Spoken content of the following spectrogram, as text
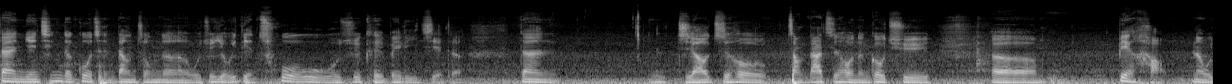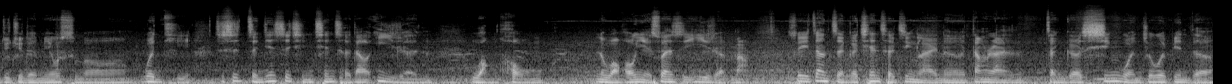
但年轻的过程当中呢，我觉得有一点错误，我是可以被理解的。但只要之后长大之后能够去。呃，变好，那我就觉得没有什么问题。只是整件事情牵扯到艺人、网红，那网红也算是艺人嘛，所以这样整个牵扯进来呢，当然整个新闻就会变得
